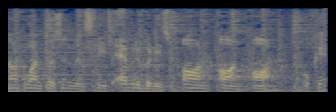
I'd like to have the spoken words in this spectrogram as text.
not one person will sleep, everybody's on, on, on, okay?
